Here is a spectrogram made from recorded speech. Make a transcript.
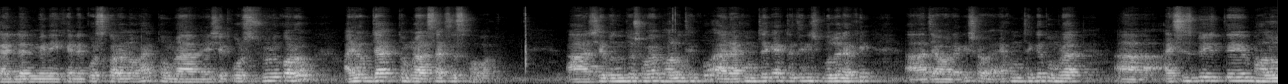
গাইডলাইন মেনে এখানে কোর্স করানো হয়। তোমরা এসে কোর্স শুরু করো। আই হোপ দ্যাট তোমরা সাকসেস হবা আর সে পর্যন্ত সবাই ভালো থেকো। আর এখন থেকে একটা জিনিস বলে রাখি যাওয়ার আগে এখন থেকে তোমরা আইসিএসবি তে ভালো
